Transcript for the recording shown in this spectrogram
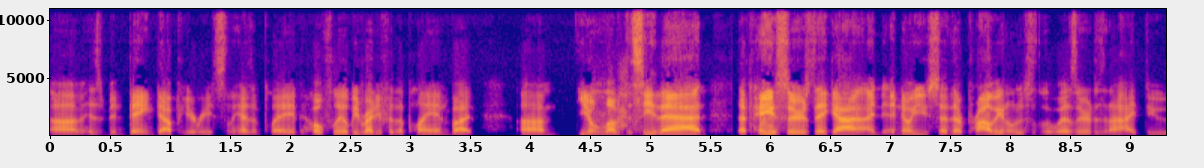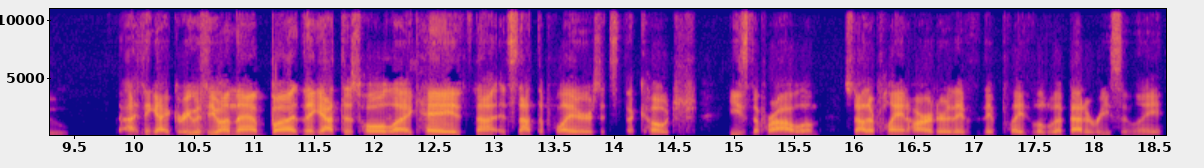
um, has been banged up here recently, hasn't played. Hopefully, he'll be ready for the play-in, but um, you don't love to see that. The Pacers, they got. I, I know you said they're probably going to lose to the Wizards, and I do. I think I agree with you on that. But they got this whole like, hey, it's not it's not the players, it's the coach. He's the problem. So now they're playing harder. They've they've played a little bit better recently.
